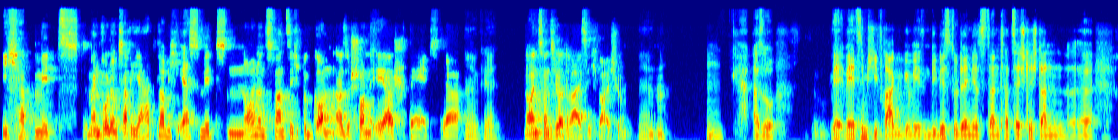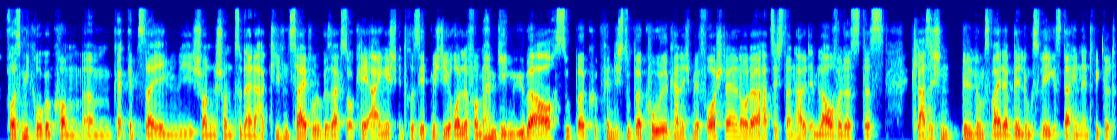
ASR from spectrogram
ich habe mit mein Volontariat, glaube ich, erst mit 29 begonnen, also schon eher spät. Ja, Okay. 29 oder 30 war ich schon. Ja. Mhm. Also wäre wär jetzt nämlich die Frage gewesen, wie bist du denn jetzt dann tatsächlich dann äh, vors Mikro gekommen? Ähm, Gibt es da irgendwie schon, schon zu deiner aktiven Zeit, wo du gesagt hast, okay, eigentlich interessiert mich die Rolle von meinem Gegenüber auch super, finde ich super cool, kann ich mir vorstellen, oder hat sich dann halt im Laufe des, des klassischen Bildungs-, Weiterbildungsweges dahin entwickelt?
